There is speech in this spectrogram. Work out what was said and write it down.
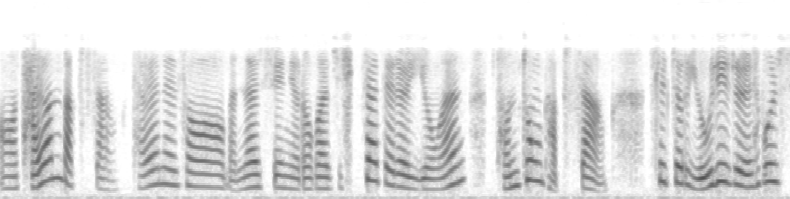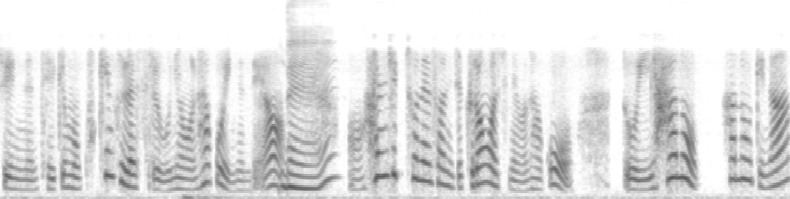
어, 자연 밥상, 자연에서 만날 수 있는 여러 가지 식자재를 이용한 전통 밥상, 실제로 요리를 해볼 수 있는 대규모 cooking class를 운영을 하고 있는데요. 네. 어, 한식촌에서는 이제 그런 걸 진행을 하고 또 이 한옥, 한옥이나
